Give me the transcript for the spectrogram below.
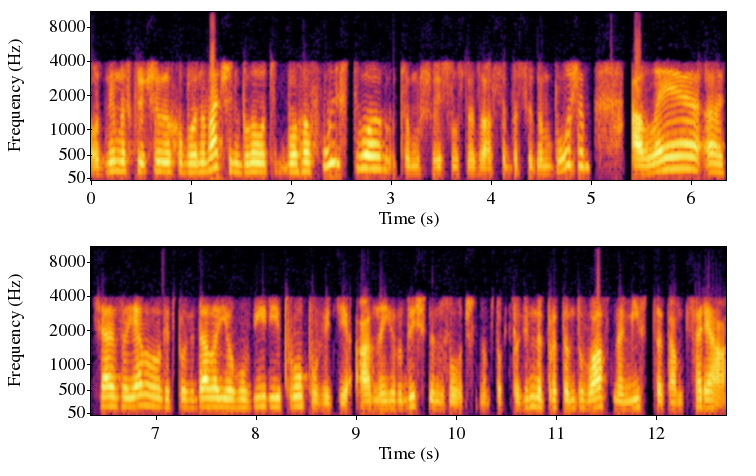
Одним із ключових обвинувачень було от богохульство, тому що Ісус назвав себе сином Божим, але е, ця заява відповідала його вірі і проповіді, а не юридичним злочинам. Тобто він не претендував на місце там царя.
